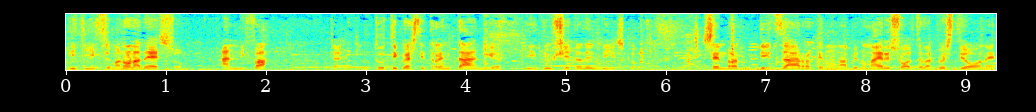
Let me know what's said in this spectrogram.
di Tizio, ma non adesso, anni fa, cioè in tutti questi 30 anni di, di uscita del disco sembra bizzarro che non abbiano mai risolto la questione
